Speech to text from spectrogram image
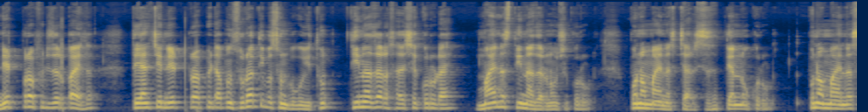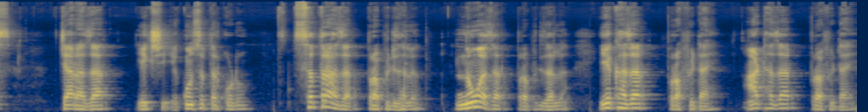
नेट प्रॉफिट जर पाहिलं तर यांचे नेट प्रॉफिट आपण सुरुवातीपासून बघू इथून. तीन हजार सहाशे करोड आहे. मायनस तीन हजार नऊशे करोड. पुन्हा मायनस चारशे सत्त्याण्णव करोड. पुन्हा मायनस चार हजार एकशे एकोणसत्तर करोड. सतरा हजार प्रॉफिट झालं. नऊ हजार प्रॉफिट झालं. एक हजार प्रॉफिट आहे. आठ हजार प्रॉफिट आहे.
